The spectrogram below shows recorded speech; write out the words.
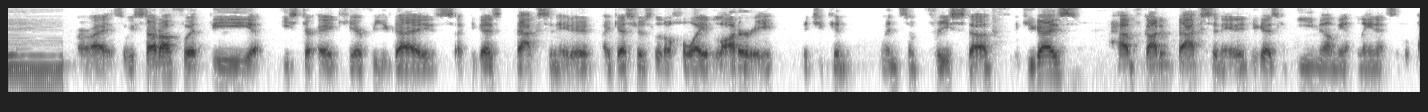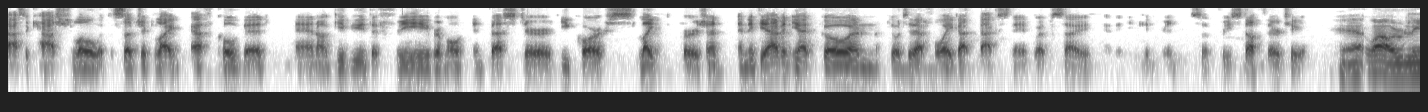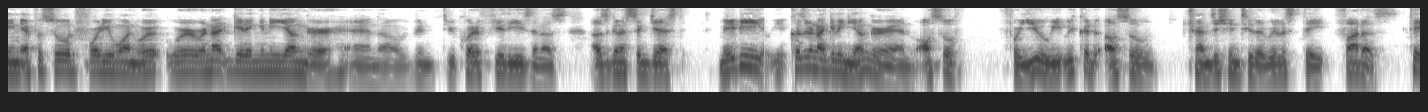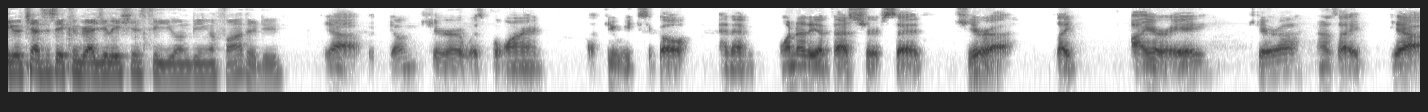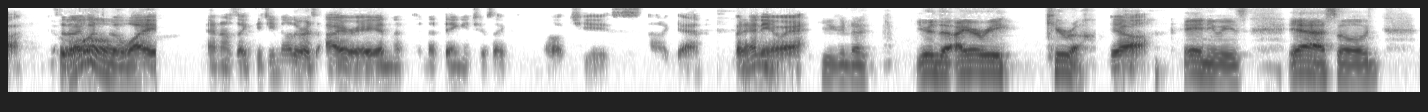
All right, so we start off with the Easter egg here for you guys. If you guys vaccinated, I guess there's a little Hawaii lottery that you can win some free stuff. If you guys have gotten vaccinated, you guys can email me at lane at with the subject line F COVID, and I'll give you the free remote investor e-course light version. And if you haven't yet, go and go to that Hawaii Got Vaccinated website, and then you can win some free stuff there too. Yeah, wow, Lane, episode forty-one. We're we're we're not getting any younger, and uh, we've been through quite a few of these. And I was I was gonna suggest maybe because we're not getting younger, and also for you, we, we could also transition to the real estate fathers. Take a chance to say congratulations to you on being a father, dude. Yeah, young Kira was born a few weeks ago, and then one of the investors said, "Kira, like IRA, Kira," and I was like, "Yeah." So then I went to the Oh. wife, and I was like, "Did you know there was IRA in the, in the thing?" And she was like, "Oh, jeez, not again." But anyway, You're gonna you're the IRA Kira. yeah, Anyways, yeah, so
